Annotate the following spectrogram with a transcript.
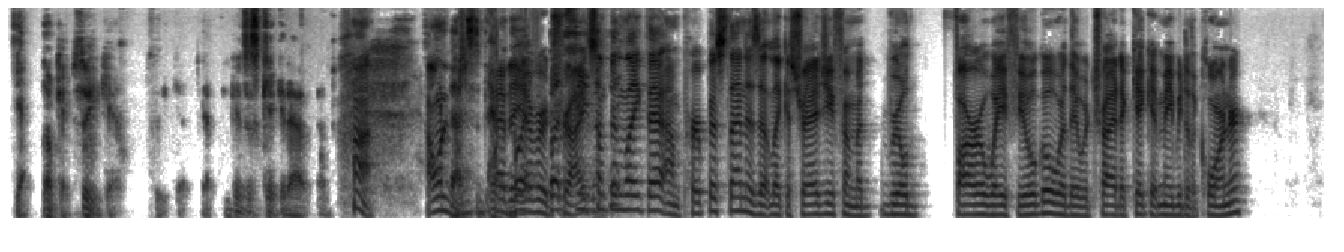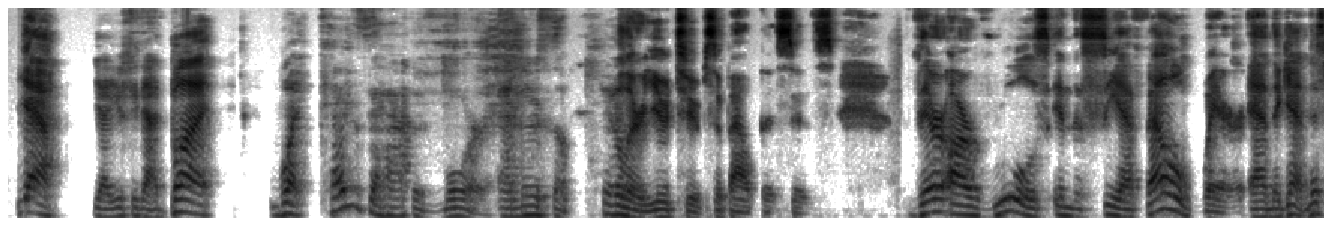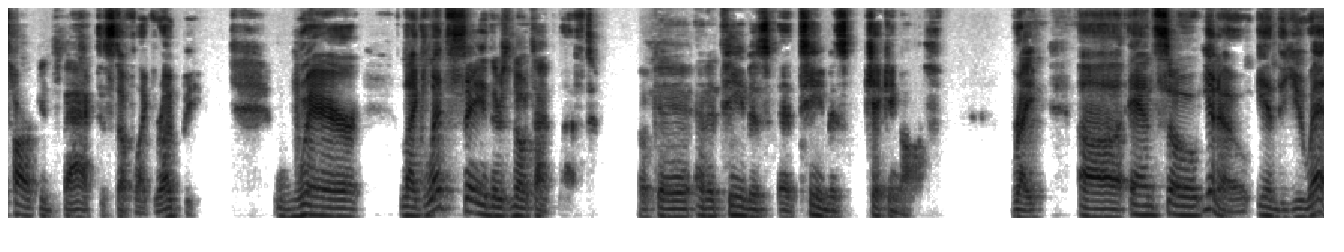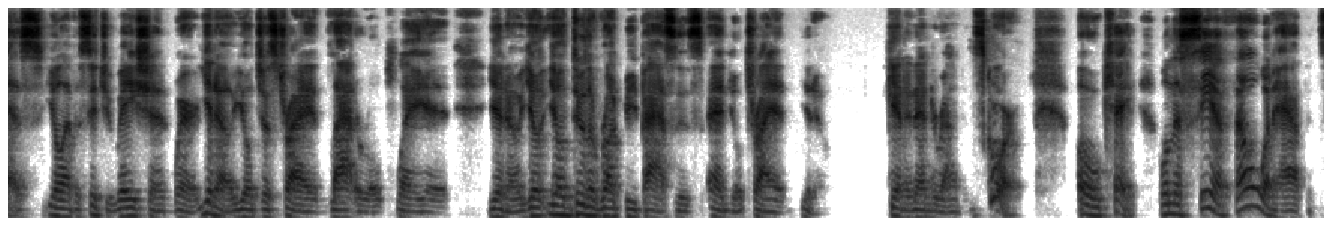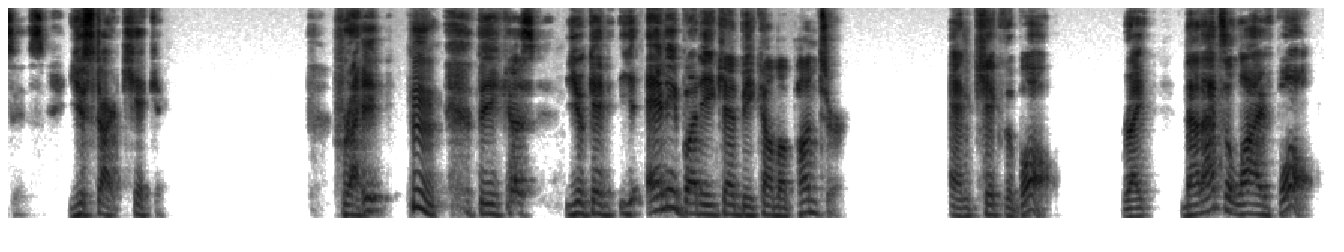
yeah. Okay, so you can. So you can. Yeah, you can just kick it out. Huh. I want to. Have they but, ever but tried see, something like that on purpose? Then is that like a strategy from a real far away field goal where they would try to kick it maybe to the corner? Yeah, yeah, you see that. But what tends to happen more, and there's some killer YouTubes about this, is there are rules in the CFL where, and again, this harkens back to stuff like rugby, where, like, let's say there's no time left, okay, and a team is a team is kicking off, right? Uh, and so, you know, in the US, you'll have a situation where, you know, you'll just try and lateral play it. You know, you'll, you'll do the rugby passes and you'll try and, you know, get an end around and score. Okay. Well, in the CFL, what happens is you start kicking, right? Hmm. Because you can, anybody can become a punter and kick the ball, right? Now that's a live ball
